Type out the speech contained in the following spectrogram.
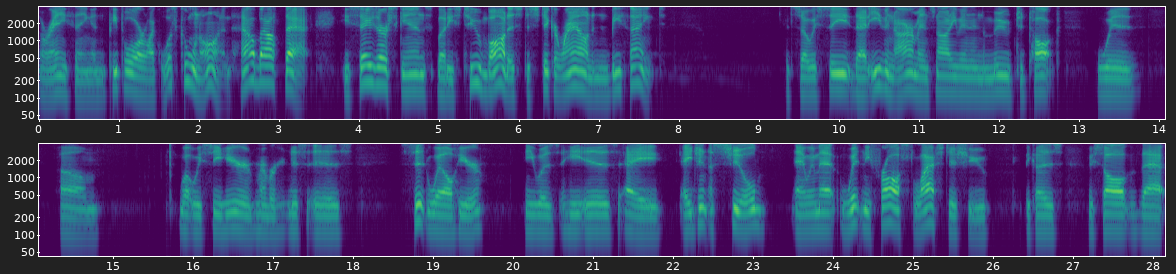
or anything. And people are like, what's going on? How about that? He saves our skins, but he's too modest to stick around and be thanked. And so we see that even Iron Man's not even in the mood to talk with um, what we see here. Remember, this is Sitwell here. He was he is a agent of S.H.I.E.L.D., and we met Whitney Frost last issue because we saw that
